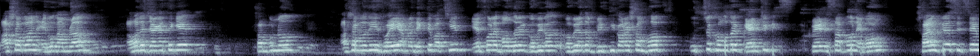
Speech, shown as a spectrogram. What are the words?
আশাবান এবং আমরা আমাদের জায়গা থেকে সম্পূর্ণ আশাবাদী হয়ে আমরা দেখতে পাচ্ছি। এর ফলে বন্দরের গভীরতা বৃদ্ধি করা সম্ভব। উচ্চ ক্ষমতার গ্যান্ট্রিক ক্রেন স্থাপন এবং স্বয়ংক্রিয় সিস্টেম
